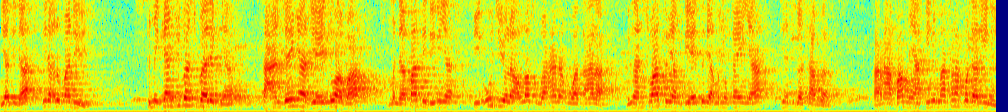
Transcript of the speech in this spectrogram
Dia tidak tidak lupa diri. Demikian juga sebaliknya, seandainya dia itu apa? mendapati dirinya diuji oleh Allah Subhanahu wa taala dengan suatu yang dia itu tidak menyukainya, dia juga sabar. Karena apa? Meyakini masalah kodar ini.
